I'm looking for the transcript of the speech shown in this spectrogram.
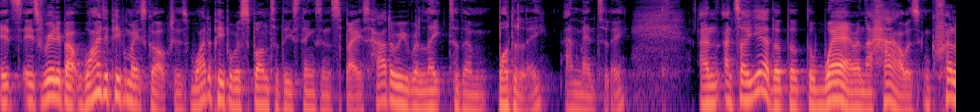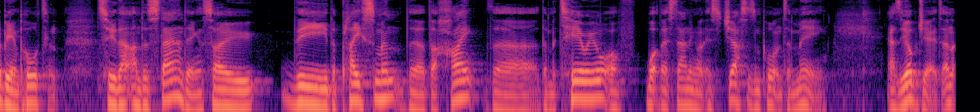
It's it's really about why do people make sculptures? Why do people respond to these things in space? How do we relate to them bodily and mentally? And and so yeah, the, the, the where and the how is incredibly important to that understanding. So the the placement, the the height, the the material of what they're standing on is just as important to me as the object. And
